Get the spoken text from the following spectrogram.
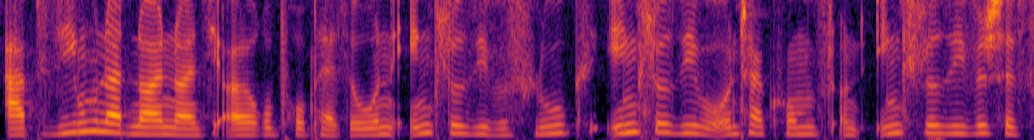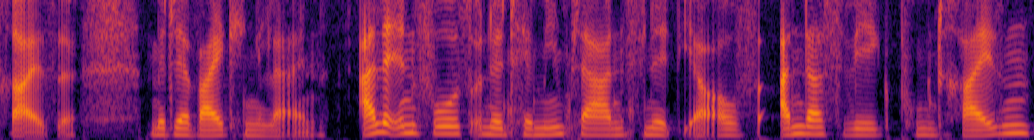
Ab 799 Euro pro Person inklusive Flug, inklusive Unterkunft und inklusive Schiffsreise mit der Viking Line. Alle Infos und den Terminplan findet ihr auf andersweg.reisen,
